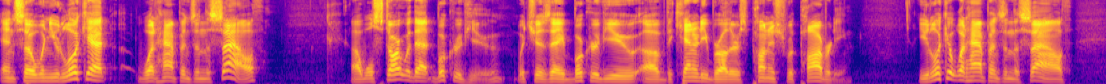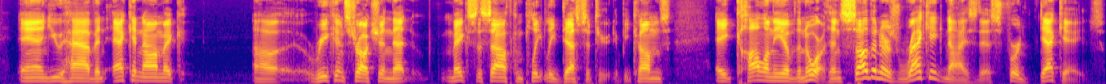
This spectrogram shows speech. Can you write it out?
And so when you look at what happens in the South, uh, we'll start with that book review, which is a book review of the Kennedy brothers punished with poverty. You look at what happens in the South, and you have an economic uh, reconstruction that makes the South completely destitute. It becomes a colony of the North. And Southerners recognize this for decades.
